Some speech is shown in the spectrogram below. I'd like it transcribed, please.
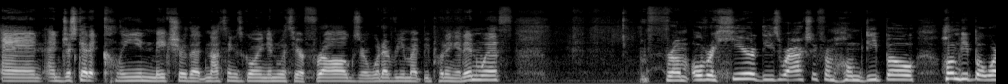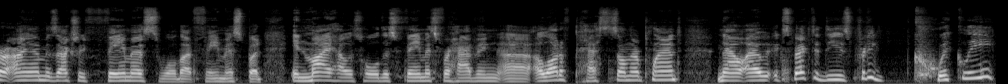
and and just get it clean. Make sure that nothing's going in with your frogs or whatever you might be putting it in with from over here, these were actually from Home Depot. Home Depot, where I am, is actually famous. Well, not famous, but in my household is famous for having uh, a lot of pests on their plant. Now, I expected these pretty quickly,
